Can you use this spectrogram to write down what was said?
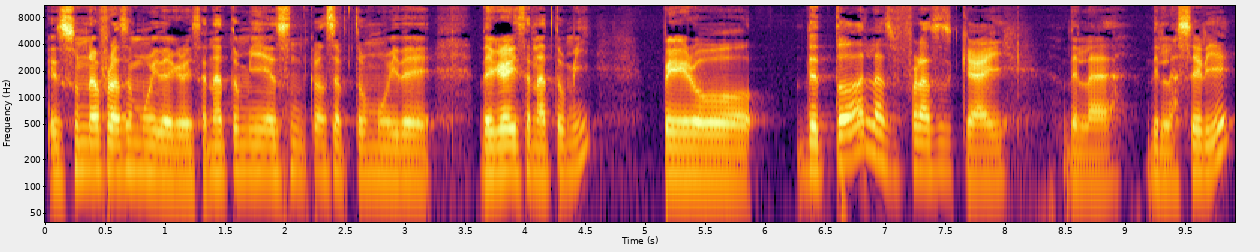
Es una frase muy de Grey's Anatomy, es un concepto muy de, de Grey's Anatomy, pero de todas las frases que hay de la, de la serie,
